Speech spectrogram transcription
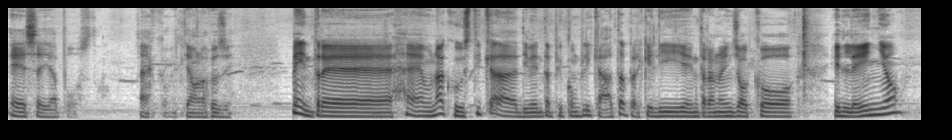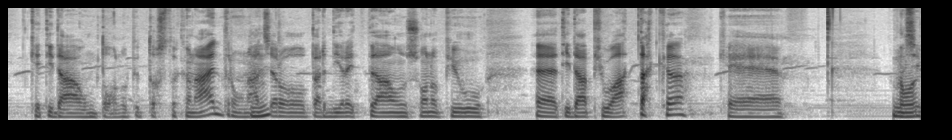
e sei a posto. Ecco, mettiamola così. Mentre eh, un'acustica diventa più complicata perché lì entrano in gioco il legno che ti dà un tono piuttosto che un altro, un acero per dire ti dà un suono più eh, ti dà più attack che è Non,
